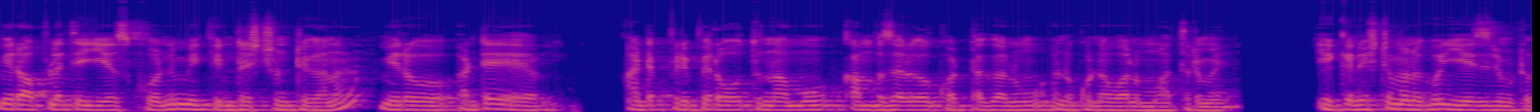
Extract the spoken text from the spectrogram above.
మీరు అప్లై చేసుకోండి. మీకు ఇంట్రెస్ట్ ఉంటే కనుక మీరు అంటే అంటే ప్రిపేర్ అవుతున్నాము కంపల్సరీగా కొట్టగలము అనుకున్న వాళ్ళు మాత్రమే. ఇక నెక్స్ట్ మనకు ఏజ్ లిమిట్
